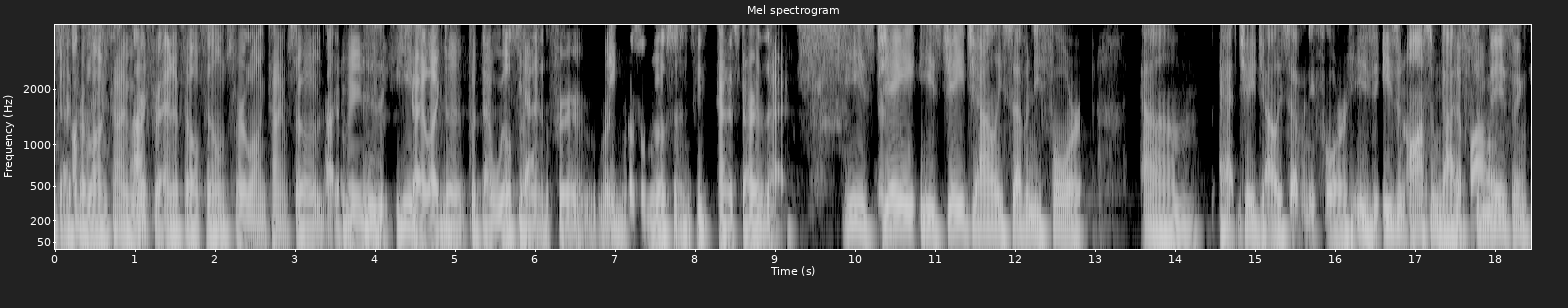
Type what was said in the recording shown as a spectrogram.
that guy for a long time. He I- worked for NFL Films for a long time. So I mean, his- he- guy like to put that Wilson Yeah. in for like He- Russell Wilson. He kind of started that. he's jay he's jay jolly 74 um at jay jolly 74 he's he's an awesome guy to that's follow amazing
